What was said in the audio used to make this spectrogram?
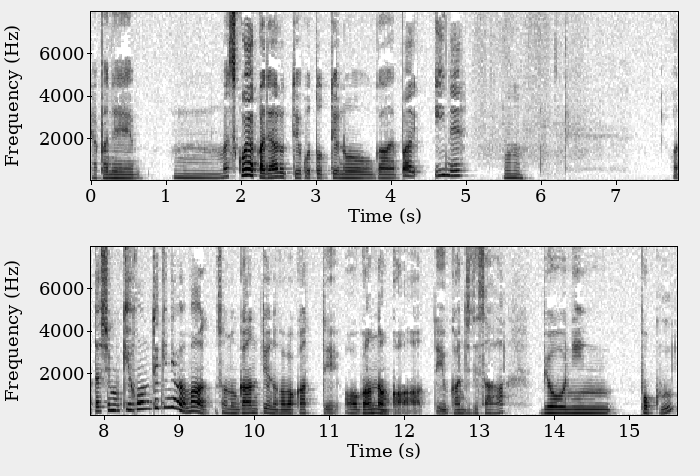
やっぱねうんまあ健やかであるっていうことっていうのがやっぱりいいね。うん。私も基本的にはまあそのがんっていうのが分かってあがんなんかっていう感じでさ病人っぽく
